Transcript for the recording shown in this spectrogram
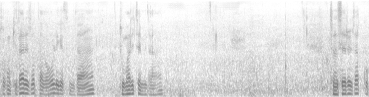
조금 기다려 줬다가 올리겠습니다. 두 마리째입니다. 자세를 잡고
